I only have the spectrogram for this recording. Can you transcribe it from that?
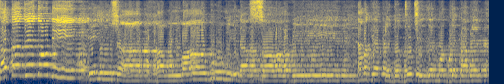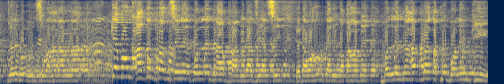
সাতাজিদুনি ইনশাআল্লাহু মিনাস সাবিরিন আমাকে আপনি ধৈর্যশীলদের মধ্যে পাবেন। জোরে বলুন, সুবহানাল্লাহ। কেমন আদববান ছেলে, বললেন, না, আব্বা, আমি রাজি আছি। এটা অহংকারী কথা হবে। বললেন, না, আব্বা, আপনি বলেন কি?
